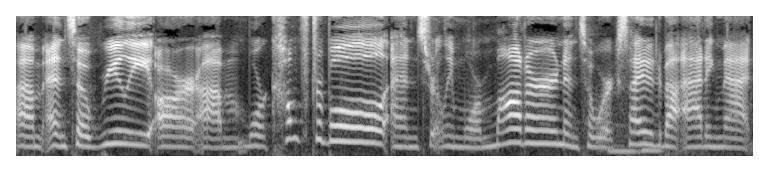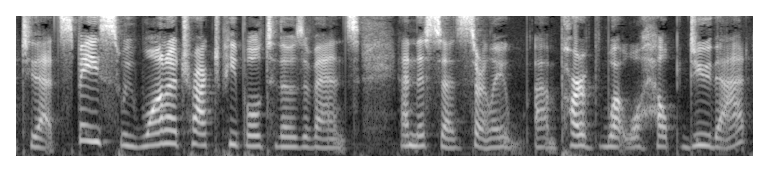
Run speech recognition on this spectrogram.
um, and so really are um, more comfortable and certainly more modern. And so we're excited mm-hmm. about adding that to that space. We want to attract people to those events, and this is certainly um, part of what will help do that.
